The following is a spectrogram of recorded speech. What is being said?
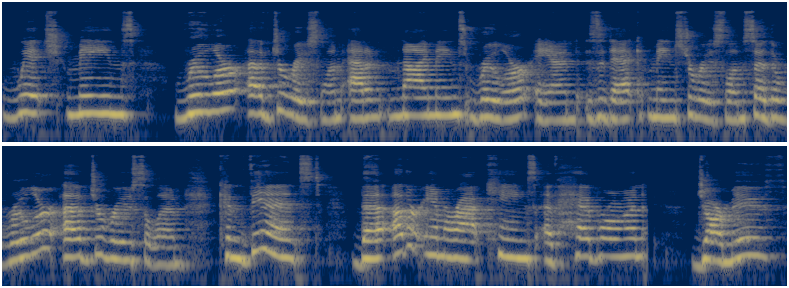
which means ruler of Jerusalem. Adonai means ruler and Zedek means Jerusalem. So the ruler of Jerusalem convinced the other Amorite kings of Hebron, Jarmuth,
